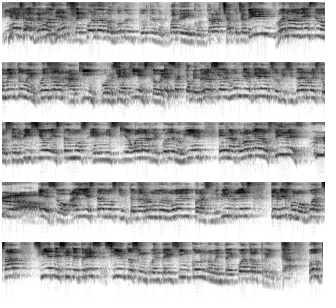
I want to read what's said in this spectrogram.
Y Muchas está, gracias. Recuérdanos dónde, dónde se pueden encontrar Chato Chatín. Bueno, en este momento me encuentran aquí, porque Sí, aquí estoy. exactamente. Pero si algún día quieren solicitar nuestro servicio, estamos en Misquiahuala, recuérdenlo bien, en la colonia Los Tigres. Eso, ahí estamos, Quintana Roo número 9, para servirles. Teléfono WhatsApp 773-155-9430. Ok,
